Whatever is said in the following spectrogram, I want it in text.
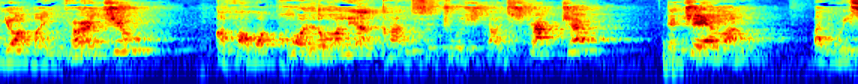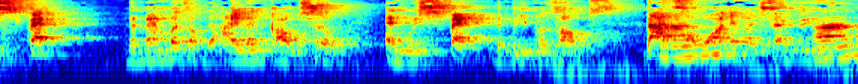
you are by virtue of our colonial constitutional structure, the chairman, but respect the members of the island council and respect the people's house. That's a And- um, warning I send to you. and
